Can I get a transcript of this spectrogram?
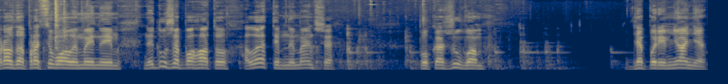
Правда, працювали ми ним не дуже багато, але тим не менше покажу вам для порівняння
